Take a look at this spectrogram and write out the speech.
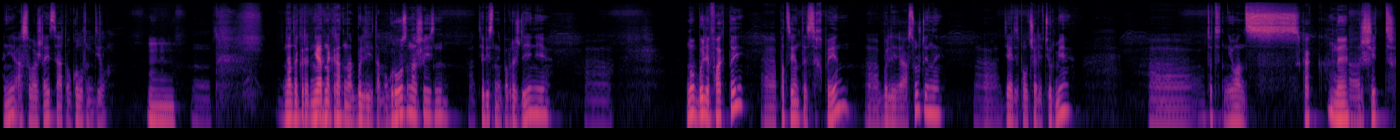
Они освобождаются от уголовных дел. Mm-hmm. Неоднократно были там угрозы на жизнь, телесные повреждения – но были факты, э, пациенты с ХПН э, были осуждены, э, диализ получали в тюрьме. Вот этот нюанс, как да. решить,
